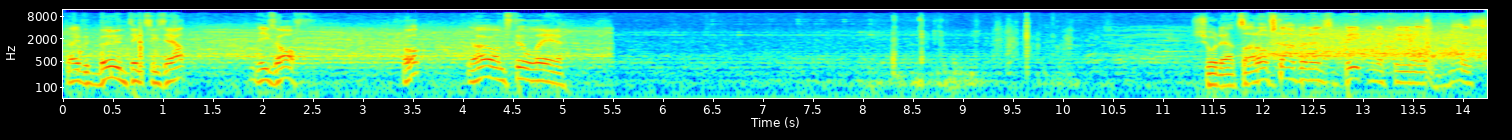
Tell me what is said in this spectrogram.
David Boon thinks he's out. He's off. Oh, no, I'm still there. Short outside off stump and it's beaten the field. Nice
